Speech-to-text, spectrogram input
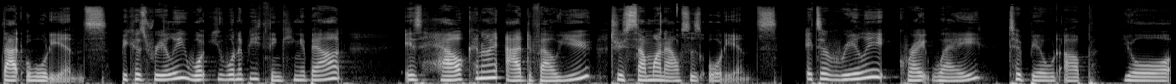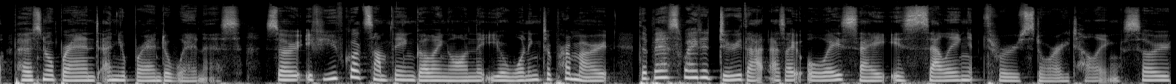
that audience? Because really, what you want to be thinking about is how can I add value to someone else's audience? It's a really great way to build up your personal brand and your brand awareness. So, if you've got something going on that you're wanting to promote, the best way to do that, as I always say, is selling through storytelling. So,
